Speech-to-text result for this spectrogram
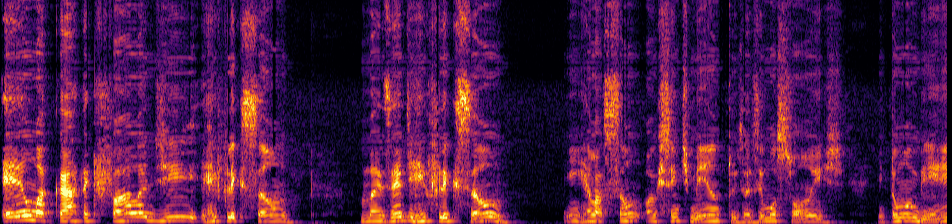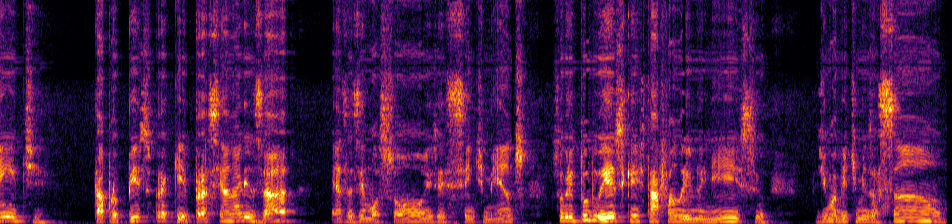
é uma carta que fala de reflexão, mas é de reflexão em relação aos sentimentos, às emoções. Então o ambiente está propício para quê? Para se analisar essas emoções, esses sentimentos, sobretudo esse que a gente estava falando aí no início, de uma vitimização,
